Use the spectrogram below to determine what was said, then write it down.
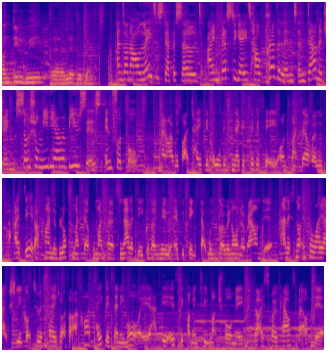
until we uh, left the club. And on our latest episode, I investigate how prevalent and damaging social media abuse is in football. and I was like taking all this negativity onto myself. And I did. I kind of lost myself and my personality because I knew everything that was going on around it. And it's not until I actually got to a stage where I thought, I can't take this anymore. It, it is becoming too much for me that I spoke out about it.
